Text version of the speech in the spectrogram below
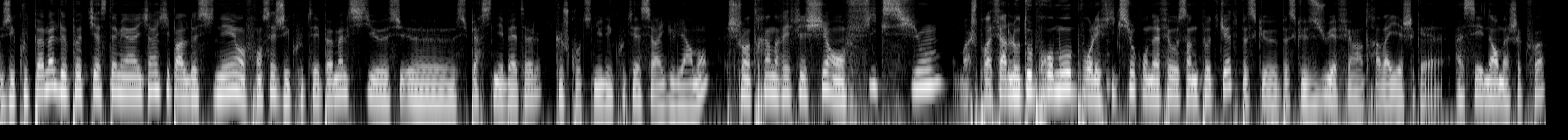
j'écoute pas mal de podcasts américains qui parlent de ciné. En français j'écoutais pas mal si, su- Super Ciné Battle que je continue d'écouter assez régulièrement. Je suis en train de réfléchir en fiction. Bah, je pourrais faire de l'auto-promo pour les fictions qu'on a fait au sein de Podcut parce que, parce que Zu a fait un travail à chaque, assez énorme à chaque fois.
